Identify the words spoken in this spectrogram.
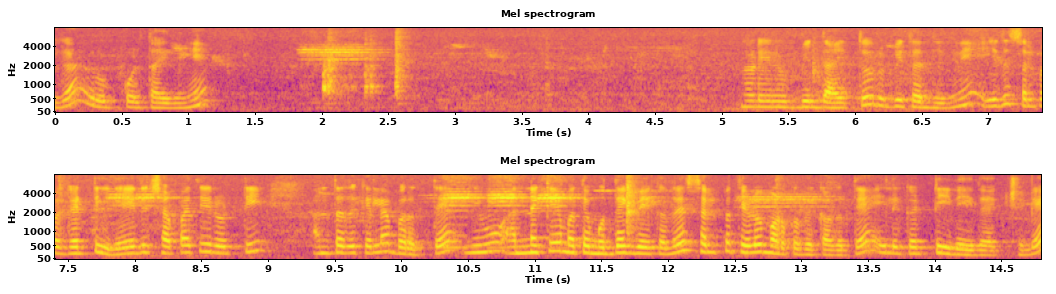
ಈಗ ರುಬ್ಕೊಳ್ತಾ ಇದ್ದೀನಿ. ನೋಡಿ ರುಬ್ಬಿದ್ದಾಯಿತು, ರುಬ್ಬಿ ತಂದಿದ್ದೀನಿ. ಇದು ಸ್ವಲ್ಪ ಗಟ್ಟಿ ಇದೆ. ಇದು ಚಪಾತಿ, ರೊಟ್ಟಿ ಅಂಥದಕ್ಕೆಲ್ಲ ಬರುತ್ತೆ. ನೀವು ಅನ್ನಕ್ಕೆ ಮತ್ತು ಮುದ್ದೆಗೆ ಬೇಕಂದರೆ ಸ್ವಲ್ಪ ತೆಳು ಮಾಡ್ಕೋಬೇಕಾಗುತ್ತೆ. ಇಲ್ಲಿ ಗಟ್ಟಿ ಇದೆ ಇದು ಆ್ಯಕ್ಚುಲಿ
